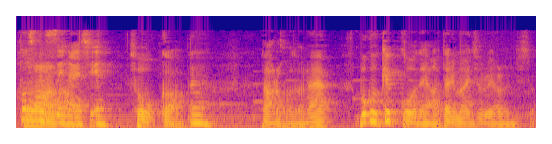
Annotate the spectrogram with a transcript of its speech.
ホステスいないしそうか、うん、なるほどね。僕結構ね当たり前にそれやるんですよ。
